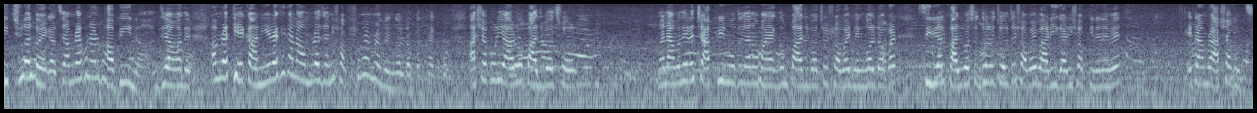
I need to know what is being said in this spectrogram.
রিচুয়াল হয়ে গেছে আমরা এখন আর ভাবি না যে আমাদের আমরা কেক আনিয়ে রাখি কারণ আমরা জানি সবসময় আমরা বেঙ্গল টপার থাকব। আশা করি আরও পাঁচ বছর মানে আমাদের এটা চাকরির মতো যেন হয় একদম পাঁচ বছর সবাই বেঙ্গল টপার সিরিয়াল পাঁচ বছর ধরে চলছে সবাই বাড়ি গাড়ি সব কিনে নেবে। এটা আমরা আশা করছি।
